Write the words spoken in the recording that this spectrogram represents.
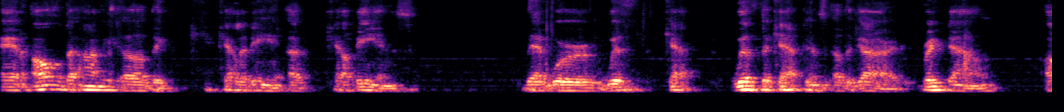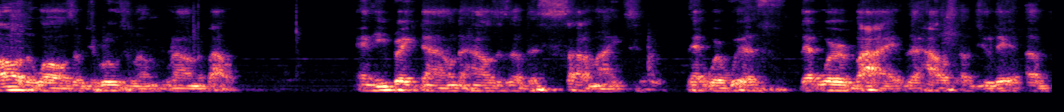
And all the army of the Chaldean, uh, Chaldeans that were with cap with the captains of the guard break down all the walls of Jerusalem round about. And he break down the houses of the Sodomites that were with, that were by the house of Judea, of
